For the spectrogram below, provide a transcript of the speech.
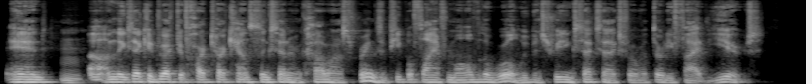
And mm. uh, I'm the executive director of Heart to Heart Counseling Center in Colorado Springs, and people flying from all over the world. We've been treating sex addicts for over 35 years.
